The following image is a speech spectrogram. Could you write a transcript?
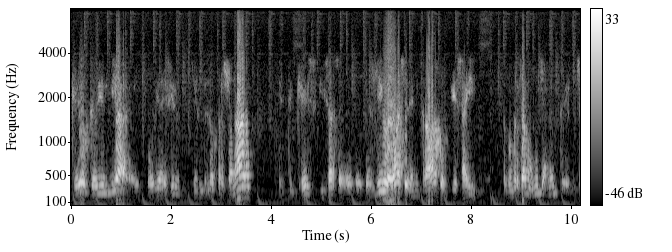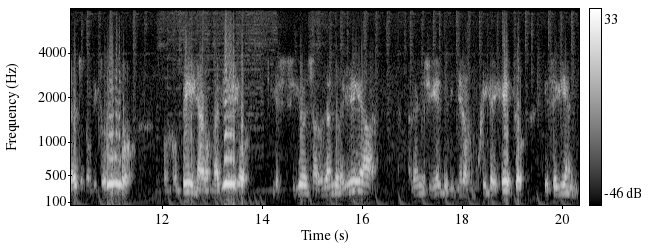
creo que hoy en día, eh, podría decir, en lo personal, este, que es quizás el, el libro base de mi trabajo, Gallego, que se siguió desarrollando la idea. Al año siguiente vinieron Mujica y Gesto, que seguían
